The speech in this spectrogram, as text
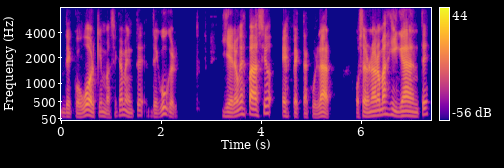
de coworking, básicamente, de Google. Y era un espacio espectacular. O sea, era una arma gigante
